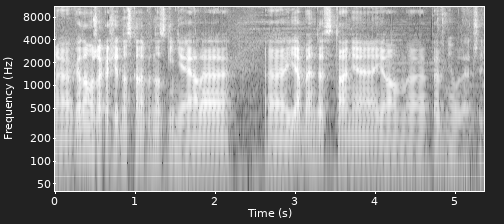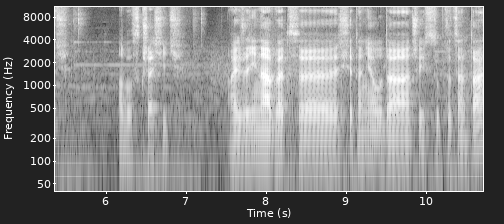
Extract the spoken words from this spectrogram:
E, wiadomo, że jakaś jednostka na pewno zginie, ale e, ja będę w stanie ją e, pewnie uleczyć albo wskrzesić. A jeżeli nawet e, się to nie uda, czyli w 100%,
